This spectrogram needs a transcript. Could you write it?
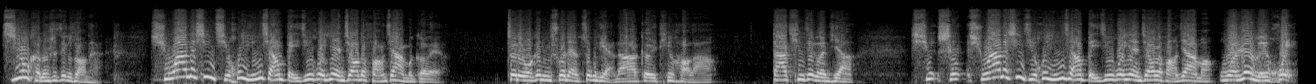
极有可能是这个状态。雄安的兴起会影响北京或燕郊的房价吗？各位，这里我跟你们说点重点的啊，各位听好了啊，大家听这个问题啊，雄雄雄安的兴起会影响北京或燕郊的房价吗？我认为会，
